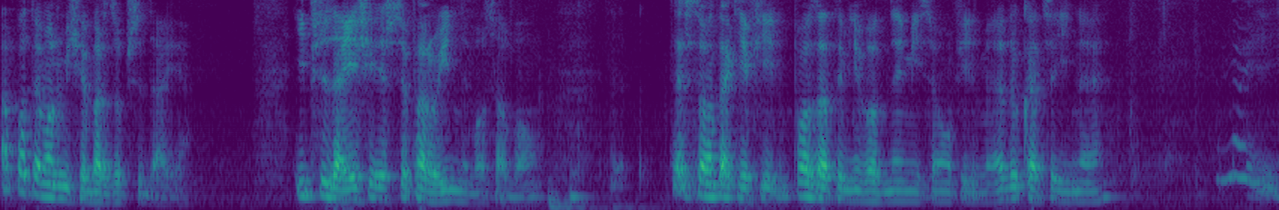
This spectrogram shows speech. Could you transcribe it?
a potem on mi się bardzo przydaje. I przydaje się jeszcze paru innym osobom. Też są takie filmy, poza tymi wodnymi są filmy edukacyjne. No i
